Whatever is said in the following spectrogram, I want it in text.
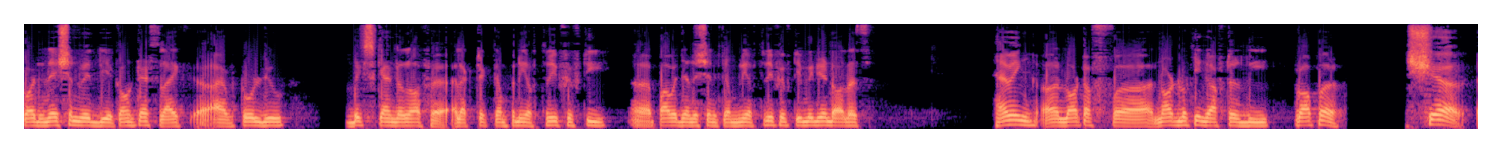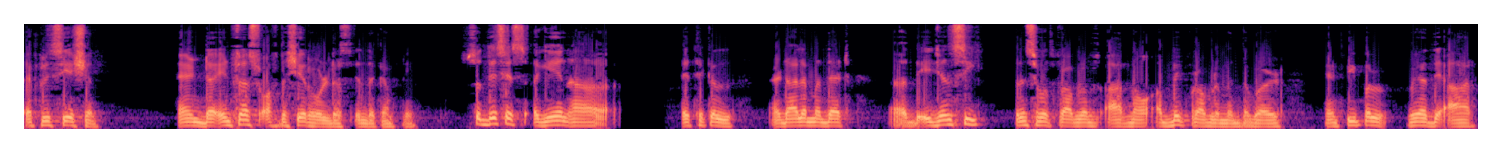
coordination with the accountants, like uh, I have told you, big scandal of uh, electric company of 350 uh, power generation company of 350 million dollars having a lot of uh, not looking after the proper share appreciation and the interest of the shareholders in the company so this is again a ethical dilemma that uh, the agency principal problems are now a big problem in the world and people where they are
